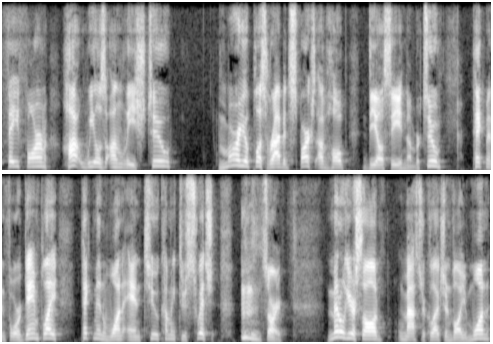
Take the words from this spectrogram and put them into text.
Fae Farm, Hot Wheels Unleashed 2, Mario plus Rabbids Sparks of Hope DLC number 2, Pikmin 4 gameplay, Pikmin 1 and 2 coming to Switch. Sorry. Metal Gear Solid Master Collection Volume 1,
